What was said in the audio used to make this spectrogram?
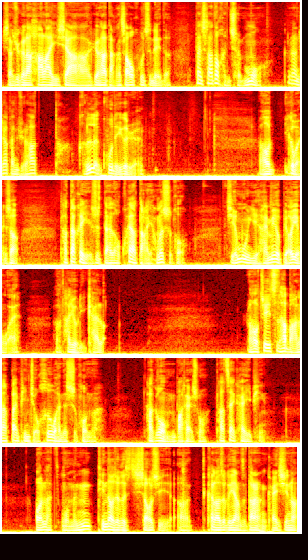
想去跟他哈拉一下，跟他打个招呼之类的，但是他都很沉默，让人家感觉他。很冷酷的一个人，然后一个晚上，他大概也是待到快要打烊的时候，节目也还没有表演完，啊，他又离开了。然后这一次他把那半瓶酒喝完的时候呢，他跟我们吧台说，他再开一瓶。哦，那我们听到这个消息啊，看到这个样子，当然很开心了，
